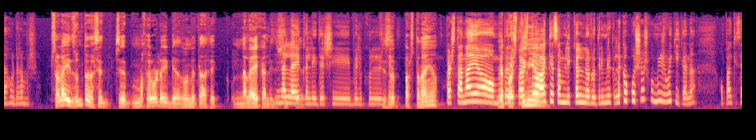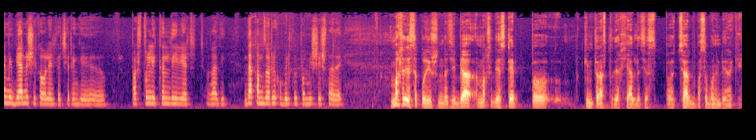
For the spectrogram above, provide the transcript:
دا هو ډیره مشهور سړی ځون ته داسې چې مخ وروړی بیا ځون به تاسو نه لایق لید شي نه لایق لید شي بالکل چې زه پښتنه یم پښتنه یم مته پښتو هکې سم لیکل نه رودري لکه کوشش خو مې وکي کنه او پاکستان مې بیا نشي کولای لکه چې رنګ پښتو لیکل دی یا غدي دا کمزوري خو بالکل په مې شته دی مخکې د څه پوزیشن ده چې بیا مخکې د سټیپ کوم طرف ته د خیال ده چې چار په څه باندې ډیره کې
